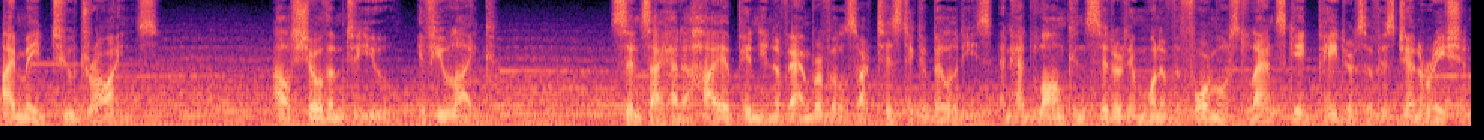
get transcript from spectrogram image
I made two drawings. I'll show them to you, if you like. Since I had a high opinion of Amberville's artistic abilities and had long considered him one of the foremost landscape painters of his generation,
